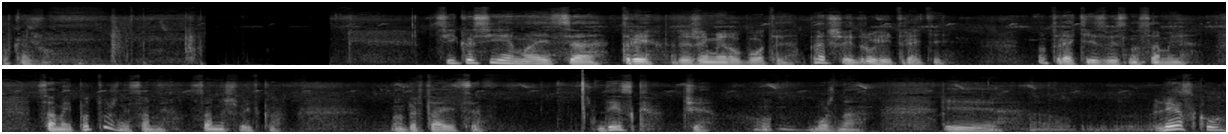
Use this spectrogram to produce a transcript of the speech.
покажу. Косі мається три режими роботи. Перший, другий, третій. Ну, третій, звісно, самий, самий потужний, самий, самий швидко обертається диск, чи можна і леску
